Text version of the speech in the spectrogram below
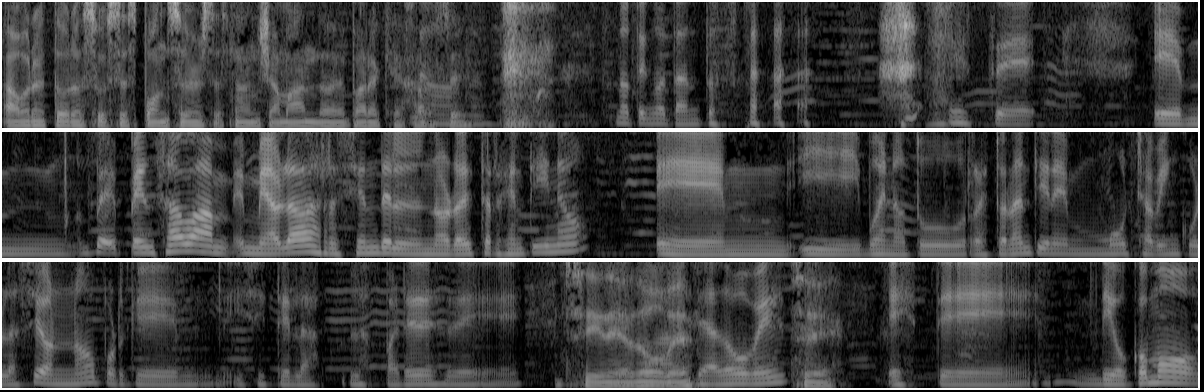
Ahora todos sus sponsors están llamando para No, quejarse. no, no tengo tantos. este, em, pe- pensaba, me hablabas recién del noroeste argentino. em, y bueno, tu restaurante tiene mucha vinculación, ¿no? Porque hiciste las, las paredes de, Sí, de adobe. de adobe. Sí. Este, digo, ¿cómo,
